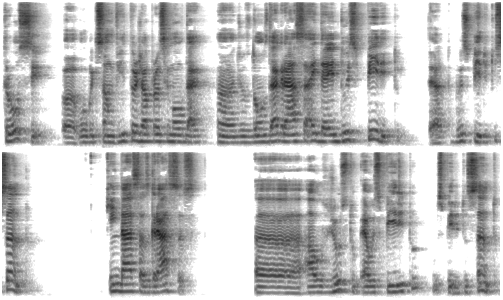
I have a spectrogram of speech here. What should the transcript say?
trouxe, uh, o de São Vitor já aproximou da, uh, dos dons da graça a ideia do Espírito, certo? Do Espírito Santo. Quem dá essas graças uh, ao justo é o Espírito, o Espírito Santo.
